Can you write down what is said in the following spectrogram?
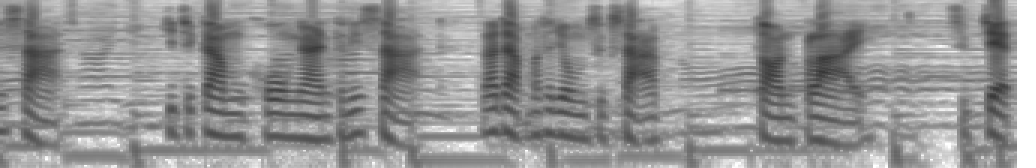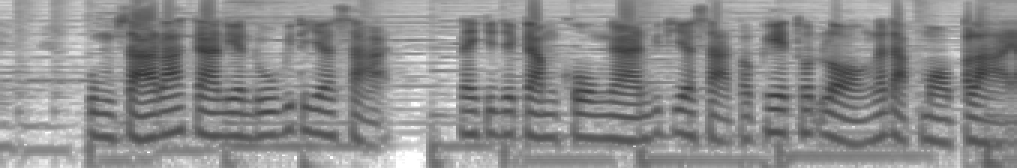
ณิตศาสตร์ กิจกรรมโครงงานคณิตศาสตร์ ระดับมัธยมศึกษาตอนปลาย 17. กลุ่มสาระการเรียนรู้วิทยาศาสตร์ ในกิจกรรมโครงงานวิทยาศาสตร์ประเภททดลองระดับมปลาย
